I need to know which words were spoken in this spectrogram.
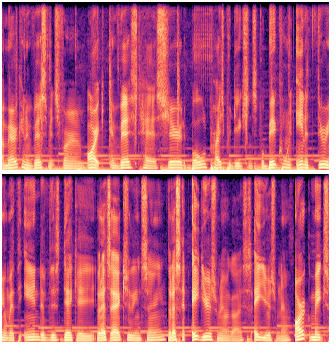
American investments firm ARK Invest has shared bold price predictions for Bitcoin and Ethereum at the end of this decade. So that's actually insane. So that's eight years from now, guys. That's eight years from now. ARK makes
